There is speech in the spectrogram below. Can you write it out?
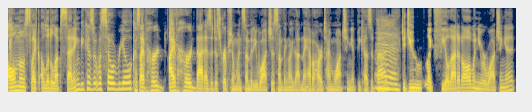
almost like a little upsetting because it was so real because I've heard I've heard that as a description when somebody watches something like that and they have a hard time watching it because of that. Mm. Did you like feel that at all when you were watching it?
